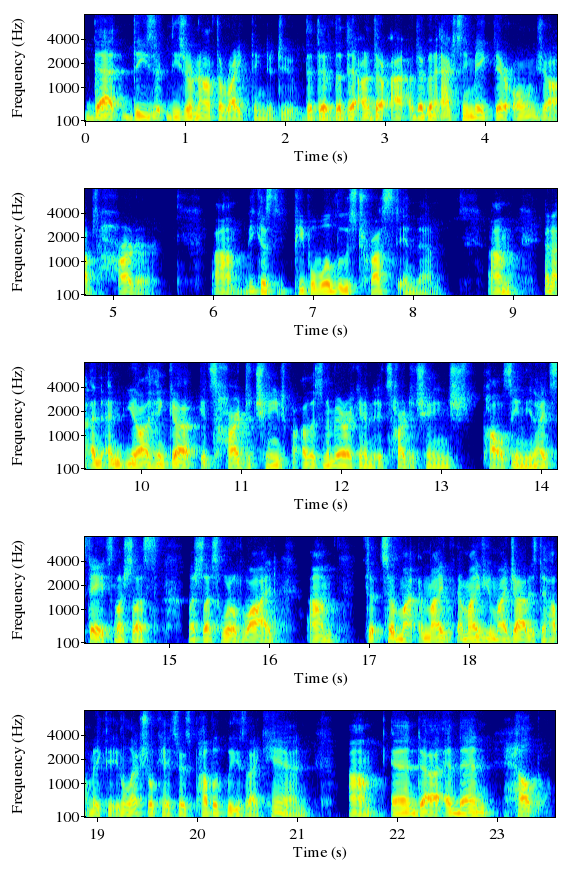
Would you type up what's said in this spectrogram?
that these are these are not the right thing to do. That they're, that they are they're, they're going to actually make their own jobs harder um, because people will lose trust in them. Um, and, and, and, you know, I think uh, it's hard to change, as an American, it's hard to change policy in the United States, much less, much less worldwide. Um, so, so my, my, in my view, my job is to help make the intellectual case as publicly as I can. Um, and, uh, and then help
